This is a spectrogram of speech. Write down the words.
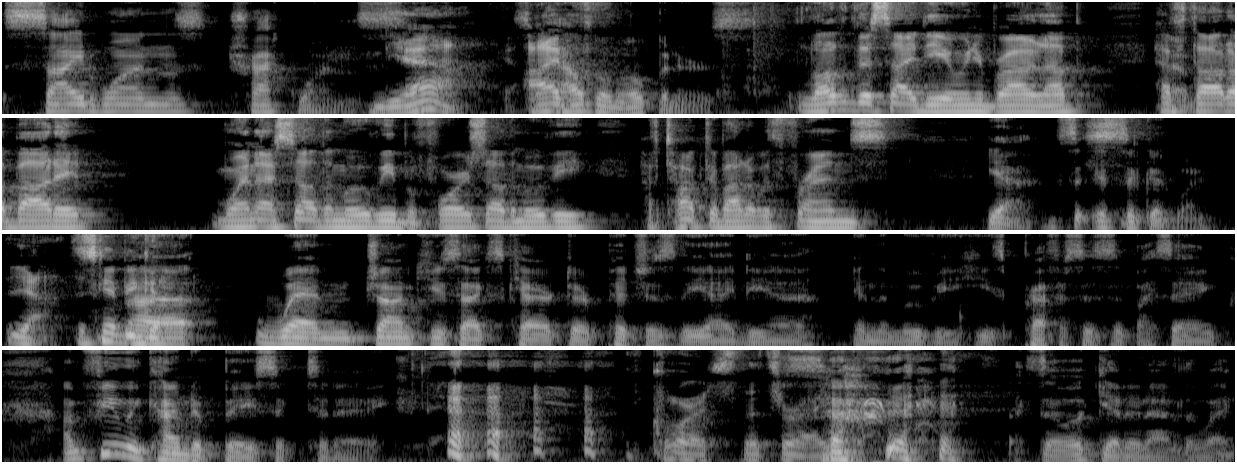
side ones, track ones. Yeah. So album openers. Love this idea when you brought it up have thought about it when I saw the movie, before I saw the movie. I've talked about it with friends. Yeah, it's, it's a good one. Yeah, this is gonna be good. Uh, when John Cusack's character pitches the idea in the movie, he prefaces it by saying, "I'm feeling kind of basic today." of course, that's right. So, so, we'll get it out of the way.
